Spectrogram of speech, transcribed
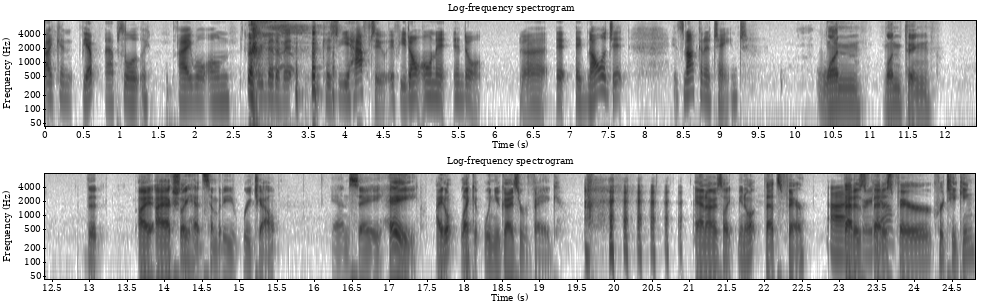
I can. Yep, absolutely. I will own every bit of it because you have to. If you don't own it and don't uh, acknowledge it, it's not going to change. one one thing that I, I actually had somebody reach out and say, "Hey, I don't like it when you guys are vague." and I was like, "You know what? That's fair. I that is that yeah. is fair critiquing,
